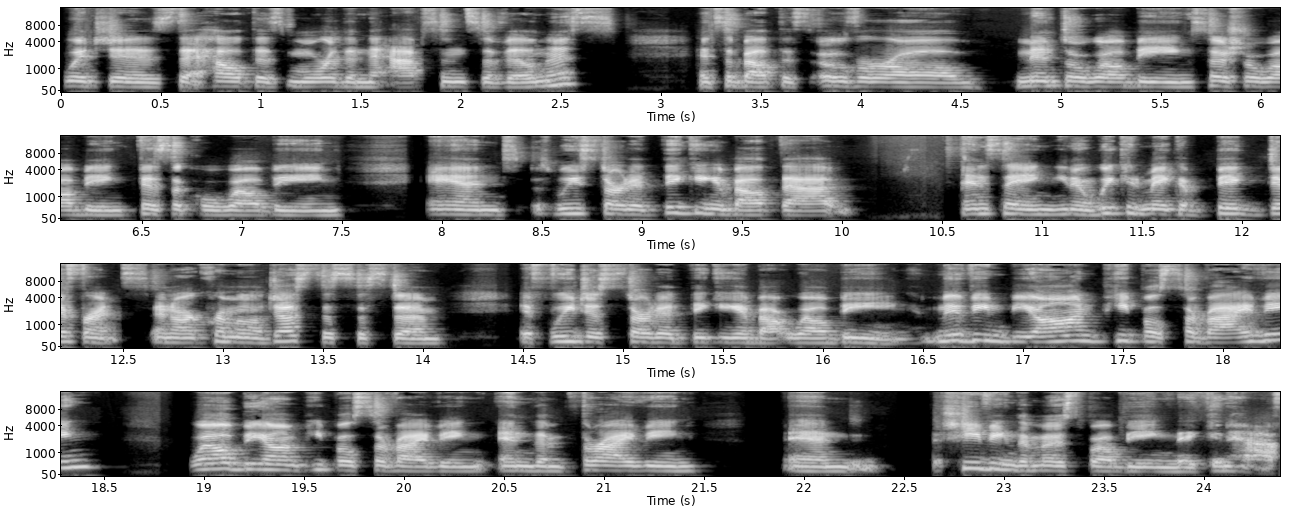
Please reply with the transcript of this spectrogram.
which is that health is more than the absence of illness. It's about this overall mental well being, social well being, physical well being. And we started thinking about that and saying, you know, we could make a big difference in our criminal justice system if we just started thinking about well being, moving beyond people surviving, well beyond people surviving and them thriving and achieving the most well being they can have.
